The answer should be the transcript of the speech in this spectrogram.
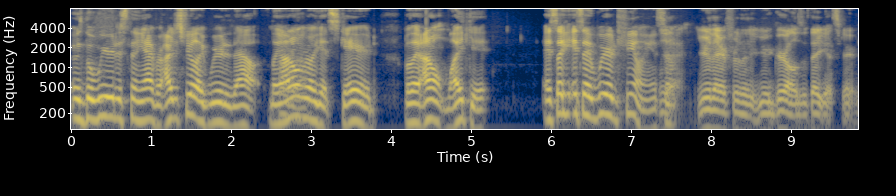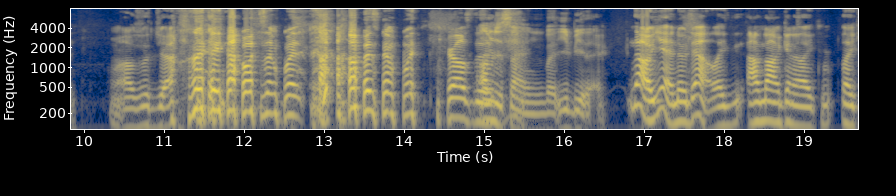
It was the weirdest thing ever. I just feel like weirded out. Like I Oh, don't yeah. really get scared, but like I don't like it. It's like it's a weird feeling. It's Yeah, you're there for the your girls if they get scared. I was with. Like, I wasn't with I wasn't with girls. That, I'm just saying, but you'd be there. No, yeah, no doubt. Like I'm not gonna like like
